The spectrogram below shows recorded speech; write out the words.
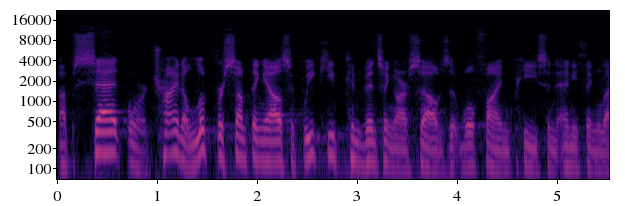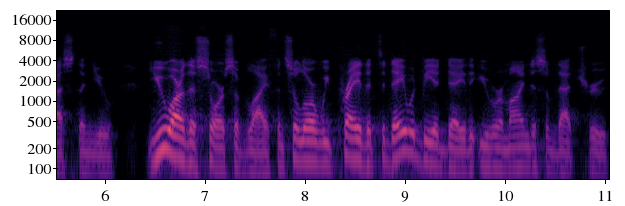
upset or trying to look for something else if we keep convincing ourselves that we'll find peace in anything less than you. You are the source of life. And so, Lord, we pray that today would be a day that you remind us of that truth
